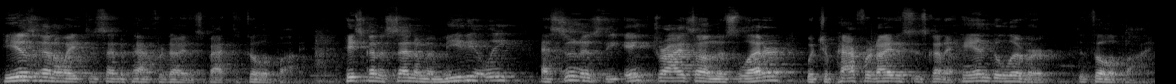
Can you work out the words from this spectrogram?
he isn't going to wait to send Epaphroditus back to Philippi. He's going to send him immediately as soon as the ink dries on this letter, which Epaphroditus is going to hand deliver to Philippi.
